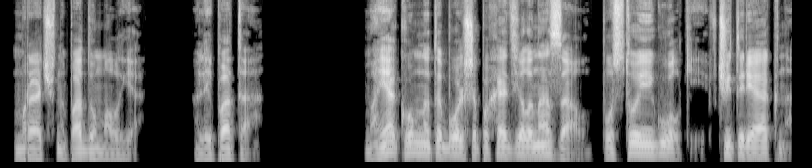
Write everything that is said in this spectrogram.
— мрачно подумал я. Лепота. Моя комната больше походила на зал, пустой иголки, в четыре окна.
